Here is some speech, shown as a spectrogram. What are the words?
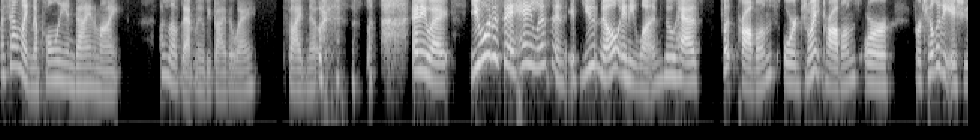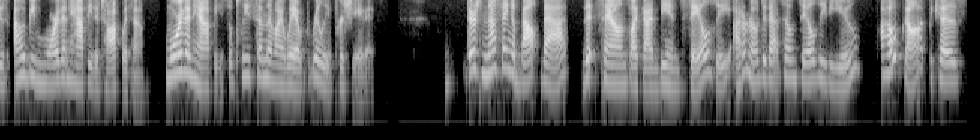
I sound like Napoleon Dynamite. I love that movie, by the way. Side note. anyway, you want to say, hey, listen, if you know anyone who has foot problems or joint problems or fertility issues, I would be more than happy to talk with them. More than happy. So please send them my way. I would really appreciate it. There's nothing about that that sounds like I'm being salesy. I don't know. Did that sound salesy to you? I hope not, because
